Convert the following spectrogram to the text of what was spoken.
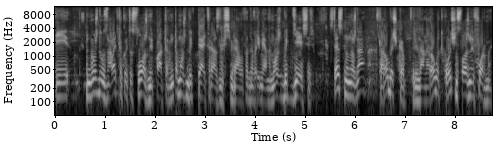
И нужно узнавать какой-то сложный паттерн. Это может быть 5 разных сигналов одновременно, может быть 10. Соответственно, нужна коробочка или наноробот очень сложной формы.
